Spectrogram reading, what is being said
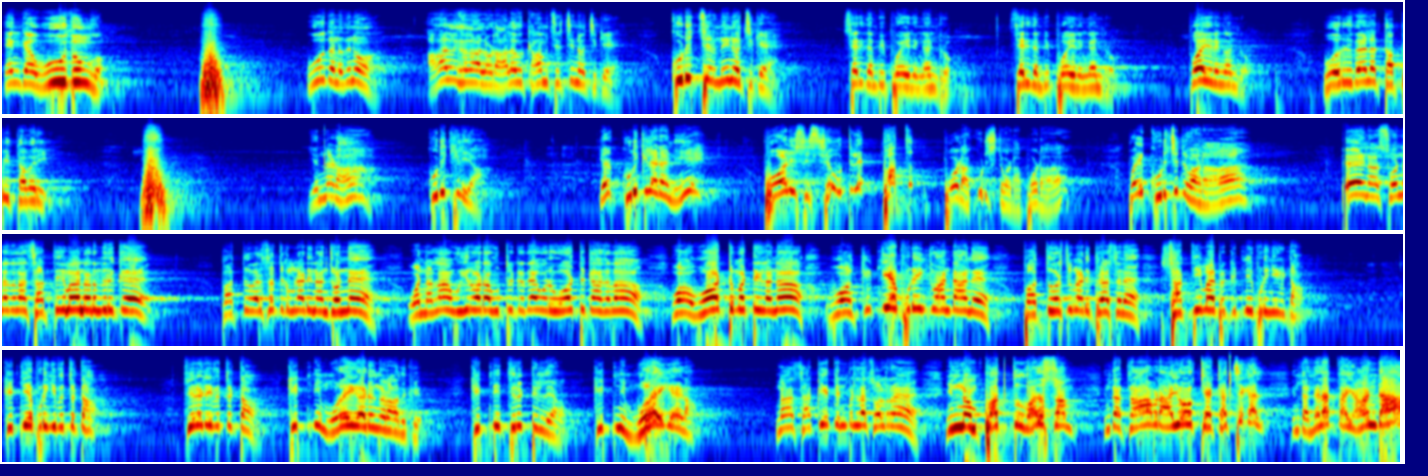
எங்கே ஊதுங்கும். ஊதுனதுன்னு ஆல்கஹாலோட அளவு காமிச்சிருச்சுன்னு வச்சுக்க. குடிச்சிருந்தீன்னு வச்சுக்க. சரி தம்பி போயிருங்கன்றோம். சரி தம்பி போயிருங்கன்றோம். போயிருங்கன்றோம். ஒருவேளை தப்பி தவறி. என்னடா? குடிக்கலையா? ஏன் குடிக்கலடா நீ? போலீஸ் செவுட்டில் பார்த்து போடா குடிச்சிட்டு வாடா போடா. போய் குடிச்சிட்டு வாடா. ஏய் நான் சொன்னதெல்லாம் சத்தியமா நடந்திருக்கு. பத்து வருஷத்துக்கு முன்னாடி நான் சொன்னேன். உன்னெல்லாம் உயிரோட விட்டுருக்கதே ஒரு ஓட்டுக்காக தான். உன் ஓட்டு மட்டும் இல்லைன்னா உன் கிட்னியை பிடிங்க வேண்டான்னு பத்து வருஷத்துக்கு முன்னாடி பேசினேன். சத்தியமா இப்ப கிட்னி பிடுங்கிக்கிட்டான். கிட்னியை பிடுங்கி வித்துட்டான். திருடி வித்துட்டான். கிட்னி முறைகேடுங்கிறான் அதுக்கு. கிட்னி திருட்டு இல்லையா? கிட்னி முறைகேடான் நான் சத்தியத்தின் பிள்ளை சொல்றேன். இன்னும் பத்து வருஷம் இந்த திராவிட அயோக்கிய கட்சிகள் இந்த நிலத்தை ஆண்டா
